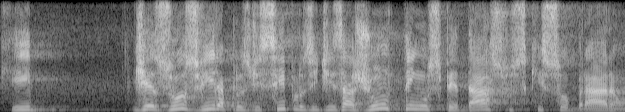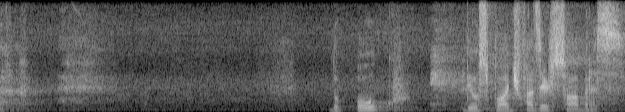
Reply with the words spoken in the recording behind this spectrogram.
que Jesus vira para os discípulos e diz: Ajuntem os pedaços que sobraram. Do pouco, Deus pode fazer sobras.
